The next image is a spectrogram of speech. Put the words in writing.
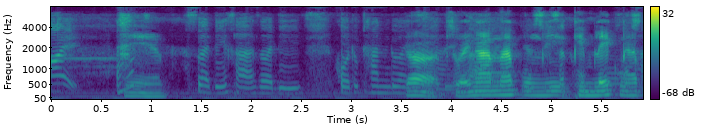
อยนี่ครับสวัสดีค่ะ สวัสดีโค้ชทุกท่านด้วยก็สวยงามนะครับ องค์นี้พิมพ์เล็กนะครับ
